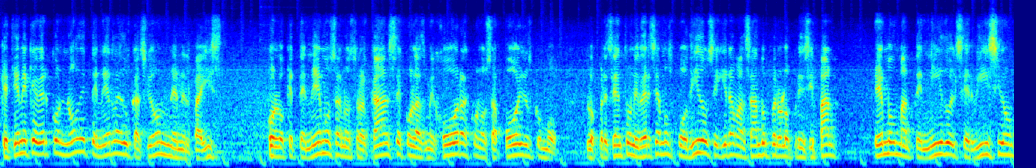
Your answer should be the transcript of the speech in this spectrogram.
que tiene que ver con no detener la educación en el país con lo que tenemos a nuestro alcance, con las mejoras, con los apoyos como los presenta Universidad, hemos podido seguir avanzando, pero lo principal, hemos mantenido el servicio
